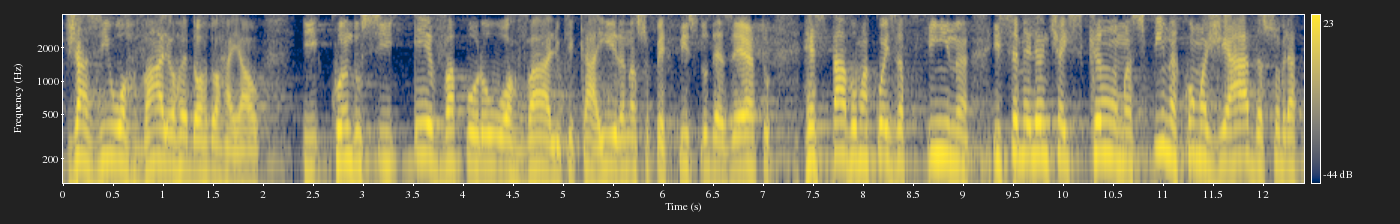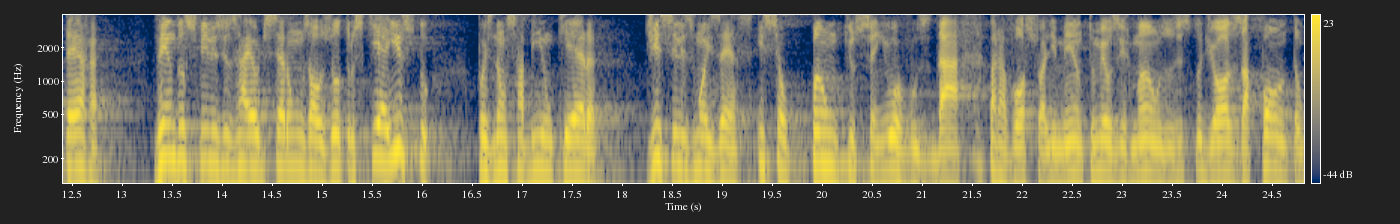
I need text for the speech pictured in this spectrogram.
jazia o orvalho ao redor do arraial, e quando se evaporou o orvalho que caíra na superfície do deserto, restava uma coisa fina e semelhante a escamas, fina como a geada sobre a terra. Vendo os filhos de Israel, disseram uns aos outros: Que é isto? Pois não sabiam o que era. Disse-lhes Moisés: Isso é o pão que o Senhor vos dá para vosso alimento. Meus irmãos, os estudiosos apontam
